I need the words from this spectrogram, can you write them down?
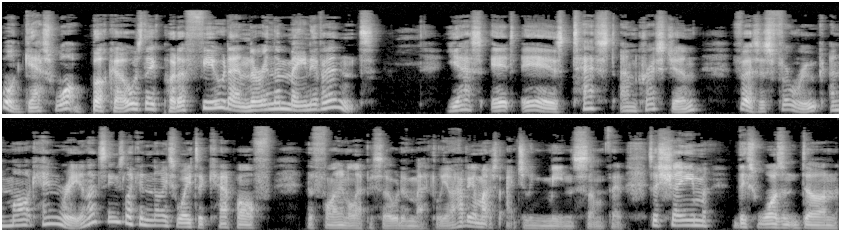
Well, guess what, buckos? They've put a feud ender in the main event. Yes, it is Test and Christian versus Farouk and Mark Henry. And that seems like a nice way to cap off the final episode of Metal. You know, having a match that actually means something. It's a shame this wasn't done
